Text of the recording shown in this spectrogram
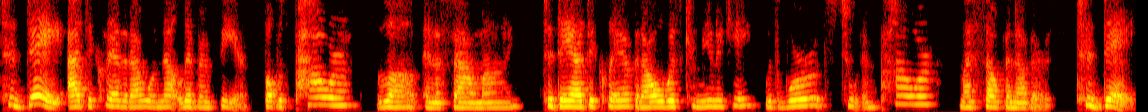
Today I declare that I will not live in fear, but with power, love, and a sound mind. Today I declare that I always communicate with words to empower myself and others. Today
